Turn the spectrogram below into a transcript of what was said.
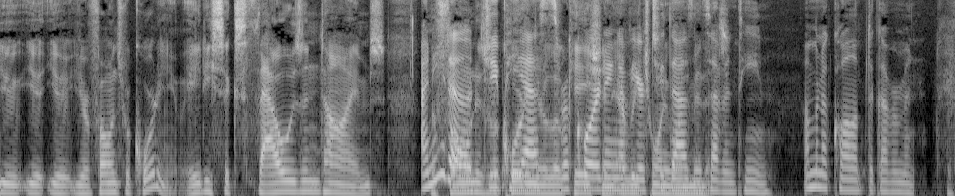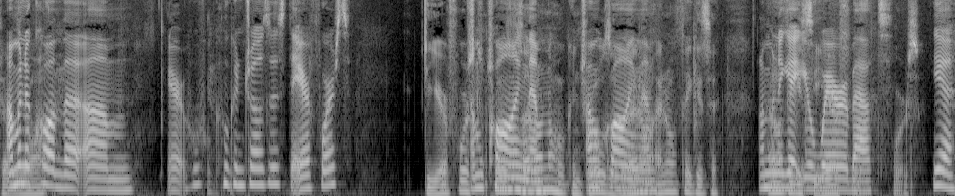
You, you, you, your phone's recording you 86,000 times. I The need a phone is recording GPS your recording of your 21 minutes. 2017. I'm gonna call up the government. I'm gonna call the um air who who controls this? The Air Force. The Air Force I'm controls calling it? I don't them. know who I'm controls calling it. I don't, them. I don't think it's a. I'm gonna get your it's the Air whereabouts. Yeah.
